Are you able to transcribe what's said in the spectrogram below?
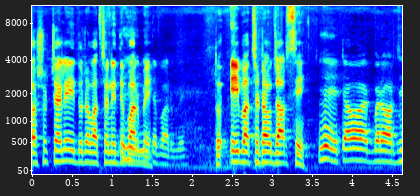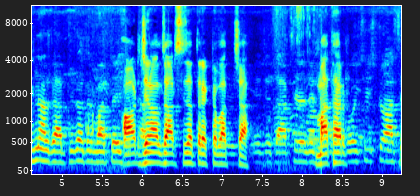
দর্শক চাইলে এই দুটো বাচ্চা নিতে পারবে। নিতে পারবে। তো এই বাচ্চাটাও জার্সি? হ্যাঁ এটাও একবার অরিজিনাল জাতি জাতের বাচ্চা। অরিজিনাল জার্সি জাতের একটা বাচ্চা। মাথার- বৈশিষ্ট্য আছে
